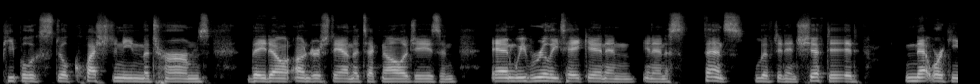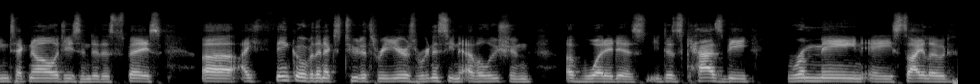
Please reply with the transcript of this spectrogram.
people are still questioning the terms. They don't understand the technologies, and and we've really taken and, and in a sense lifted and shifted networking technologies into this space. Uh, I think over the next two to three years, we're going to see an evolution of what it is. Does CASB remain a siloed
